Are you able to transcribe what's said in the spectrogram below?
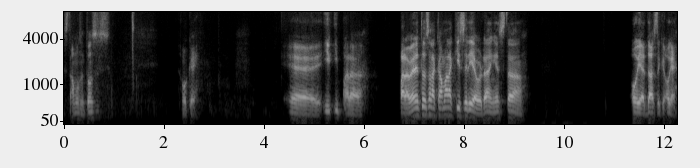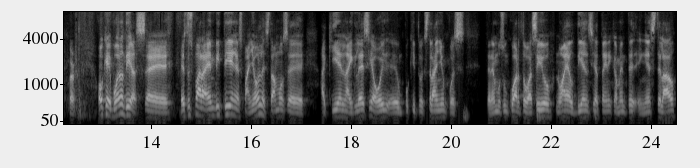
Estamos entonces. Ok. Eh, y, para, para ver entonces la cámara aquí sería, ¿verdad? En esta. Oh, yeah, that's the. Ok, perfect. Ok, buenos días. Eh, esto es para MBT en español. Estamos eh, aquí en la iglesia hoy, un poquito extraño, pues tenemos un cuarto vacío, no hay audiencia técnicamente en este lado,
